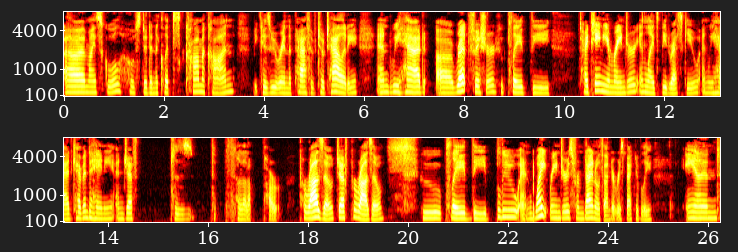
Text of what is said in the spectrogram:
Uh, my school hosted an Eclipse Comic Con because we were in the path of totality, and we had uh, Rhett Fisher, who played the Titanium Ranger in Lightspeed Rescue, and we had Kevin Duhaney and Jeff Paz- P- Par- Parazzo, Jeff Parazzo, who played the Blue and White Rangers from Dino Thunder, respectively. And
